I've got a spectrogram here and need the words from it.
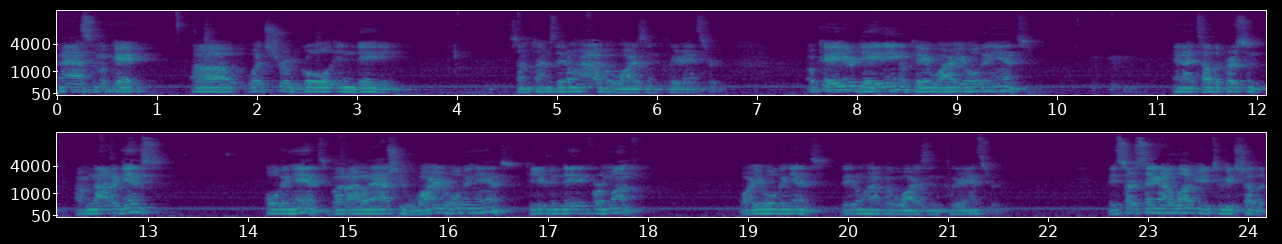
And I ask them, okay, uh, what's your goal in dating? Sometimes they don't have a wise and clear answer. Okay, you're dating. Okay, why are you holding hands? And I tell the person, I'm not against holding hands, but I want to ask you, why are you holding hands? Okay, you've been dating for a month. Why are you holding hands? They don't have a wise and clear answer. They start saying, I love you to each other.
